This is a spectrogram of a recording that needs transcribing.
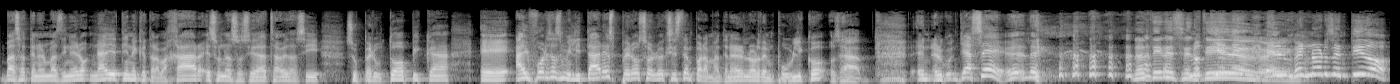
vas a tener más dinero. Nadie tiene que trabajar. Es una sociedad, ¿sabes? Así, súper utópica. Eh, hay fuerzas militares, pero solo existen para mantener el orden público. O sea, ya sé. No tiene sentido, no tiene El menor sentido.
